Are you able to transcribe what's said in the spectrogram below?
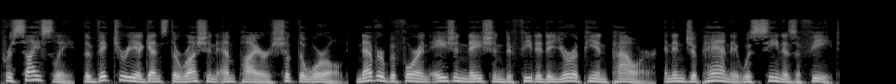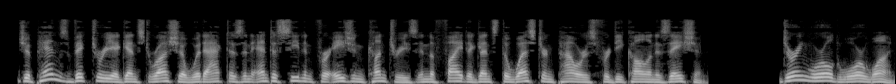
Precisely, the victory against the Russian Empire shook the world, never before an Asian nation defeated a European power, and in Japan it was seen as a feat. Japan's victory against Russia would act as an antecedent for Asian countries in the fight against the Western powers for decolonization. During World War I,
